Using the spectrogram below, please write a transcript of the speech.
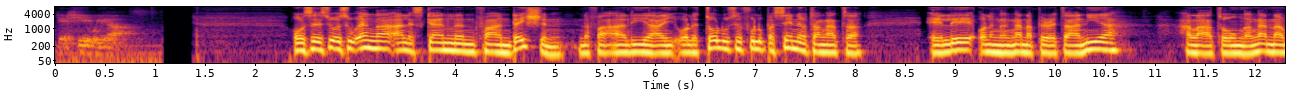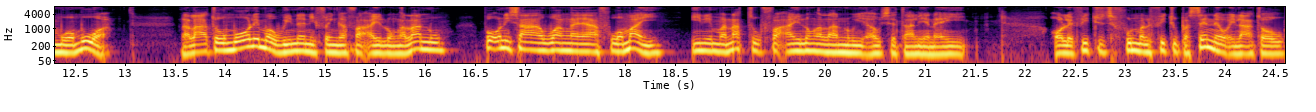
Yet here we are. O se su a le Scanlon Foundation na whaali ai o le tolu se fulu pasene o tangata e le o le ngangana Peretania ha lātou ngangana mua mua. Na lātou mōle mawina ni whainga whaailonga lanu po oni sa wanga e a fua mai i ni manatu whaailonga lanu i au se talia nei. O le fitu te fulma le fitu pasene o i lātou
